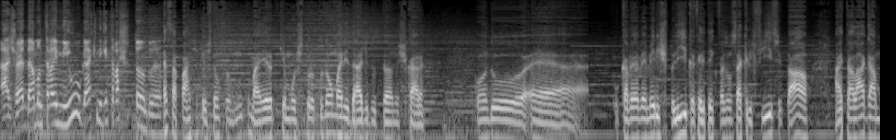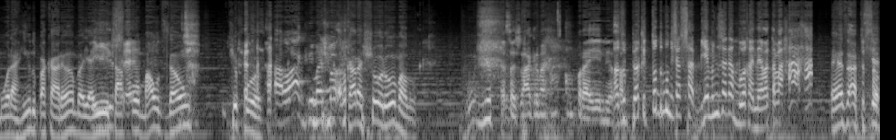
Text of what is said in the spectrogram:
A joia da alma não tava em nenhum lugar que ninguém tava chutando, né? Essa parte em questão foi muito maneira porque mostrou toda a humanidade do Thanos, cara. Quando é, o Caveira Vermelha explica que ele tem que fazer um sacrifício e tal. Aí tá lá a Gamora rindo pra caramba, e aí Isso, tá é. com malzão. tipo, a lágrimas. o cara chorou, maluco. Bonito. Essas lágrimas não são pra ele. Mas o pior é que todo mundo já sabia, menos a Gamora, né? Ela tava. É, exato, porque,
